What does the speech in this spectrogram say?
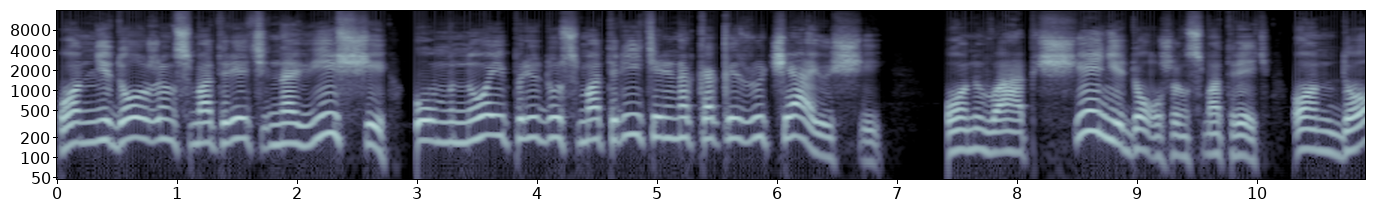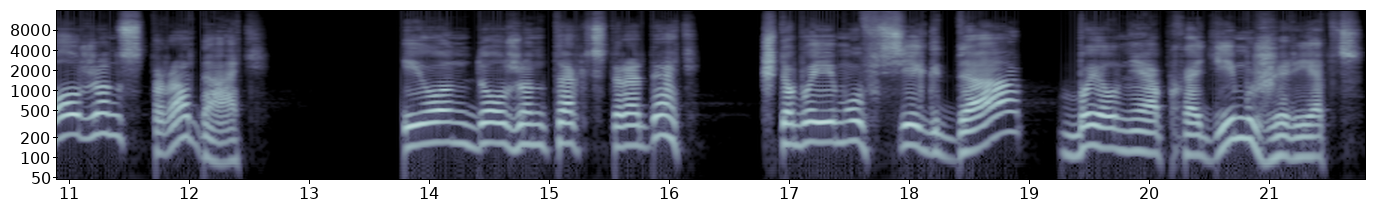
Он не должен смотреть на вещи умно и предусмотрительно, как изучающий, он вообще не должен смотреть, он должен страдать. И он должен так страдать, чтобы ему всегда был необходим жрец.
